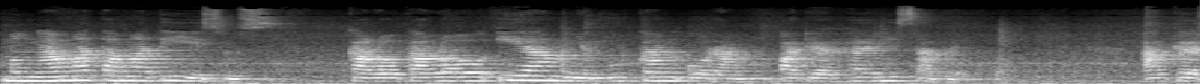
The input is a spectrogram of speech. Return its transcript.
mengamat-amati Yesus kalau-kalau ia menyembuhkan orang pada hari Sabat agar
